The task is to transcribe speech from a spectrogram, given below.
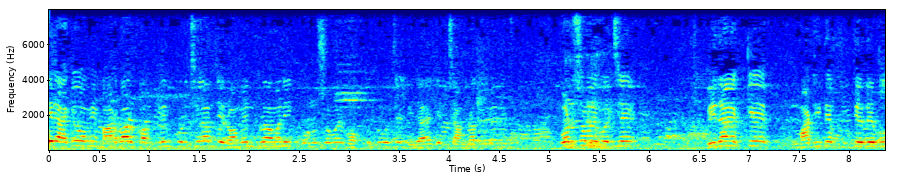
এর আগেও আমি বারবার কমপ্লেন করেছিলাম যে রমেন প্রামাণিক কোনো সময় বক্তব্য বলছে বিধায়কের চামড়া তুলে নেব। কোন সময় বলছে বিধায়ককে মাটিতে পুঁতে দেবো।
